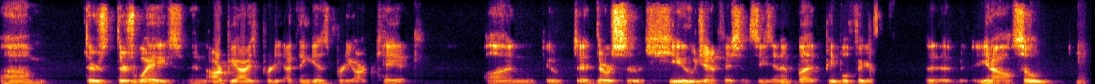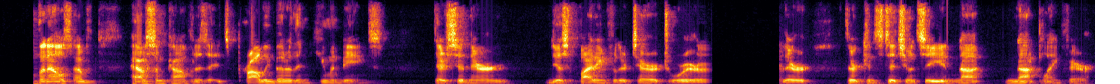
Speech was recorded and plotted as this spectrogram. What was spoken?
um, there's there's ways, and RPI is pretty. I think is pretty archaic. On it, there was huge inefficiencies in it, but people figure, uh, you know, so something else. Have have some confidence. It's probably better than human beings. They're sitting there just fighting for their territory or their their constituency and not not playing fair.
